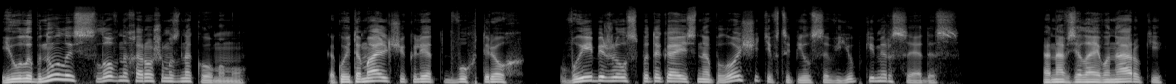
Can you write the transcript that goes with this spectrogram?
и улыбнулась, словно хорошему знакомому. Какой-то мальчик лет двух-трех выбежал, спотыкаясь на площадь, и вцепился в юбки «Мерседес». Она взяла его на руки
